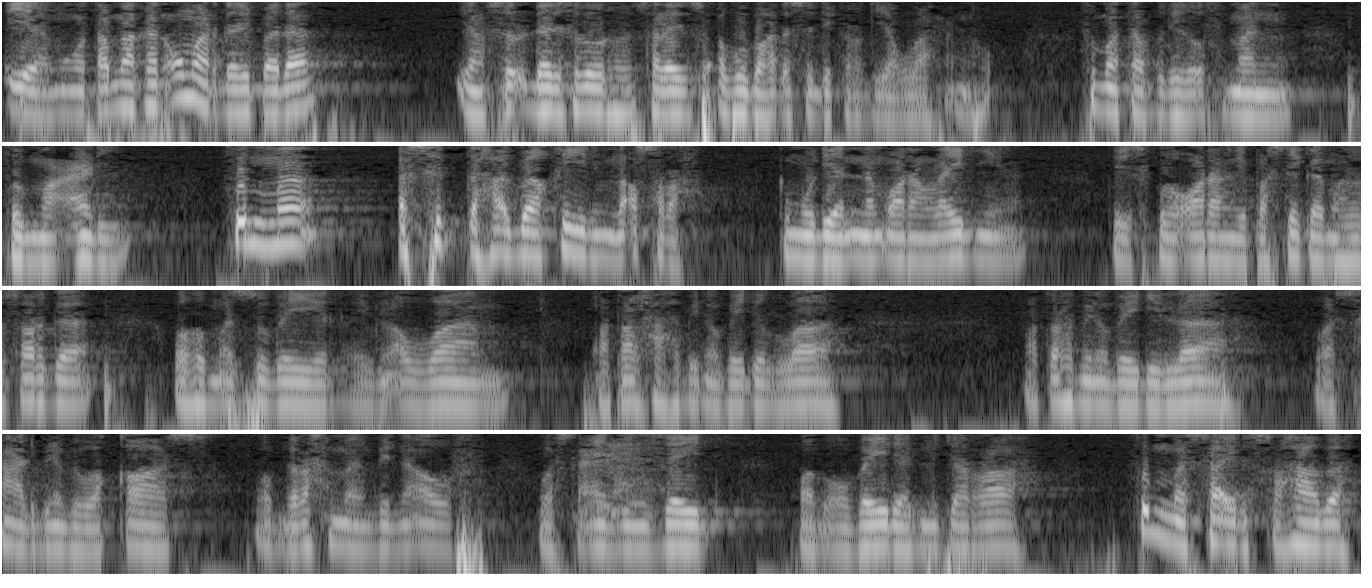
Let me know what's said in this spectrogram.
ia mengutamakan Umar daripada yang dari seluruh selain Abu Bakar Siddiq radhiyallahu anhu. Thumma tafdil Utsman, thumma Ali, thumma as-sittah al-baqin min asrah. Kemudian enam orang lainnya jadi sepuluh orang dipastikan masuk surga. Wahum Az-Zubair ibn Awam, Watalhah bin Ubaidillah, Watalhah bin Ubaidillah, Waqqas wa Abdurrahman bin Auf wa Sa'id bin Zaid wa Abu Ubaidah bin Jarrah thumma sa'ir sahabah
